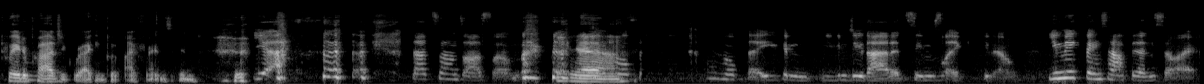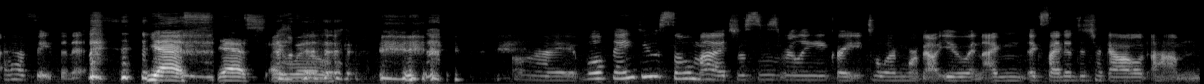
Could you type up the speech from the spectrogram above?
Create a mm-hmm. project where I can put my friends in. yeah. that sounds awesome. Yeah. I, hope that, I hope that you can you can do that. It seems like, you know, you make things happen, so I, I have faith in it. yes, yes, I will right. Well, thank you so much. This is really great to learn more about you, and I'm excited to check out um,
